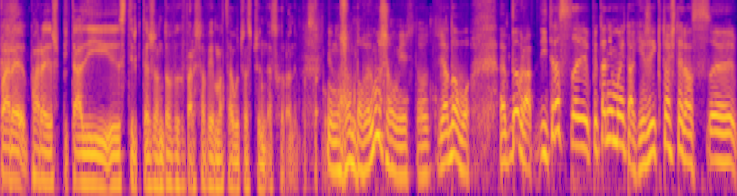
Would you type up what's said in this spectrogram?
parę, parę szpitali stricte rządowych w Warszawie ma cały czas czynne schrony pod sobą. Nie no, rządowe muszą mieć, to wiadomo. E, dobra, i teraz e, pytanie moje tak, jeżeli ktoś teraz e,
